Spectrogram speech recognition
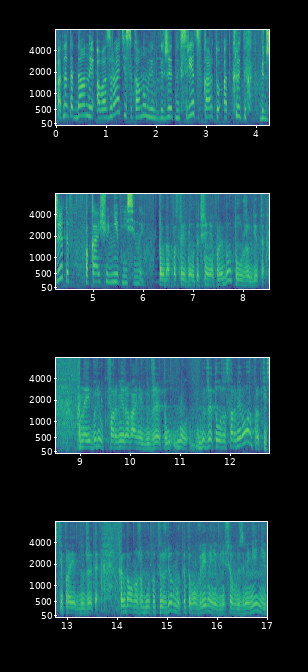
Однако данные о возврате сэкономленных бюджетных средств в карту открытых бюджетов пока еще не внесены. Когда последние уточнения пройдут, то уже где-то к ноябрю, к формированию бюджета, ну, бюджет уже сформирован, практически проект бюджета, когда он уже будет утвержден, мы к этому времени внесем изменения.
